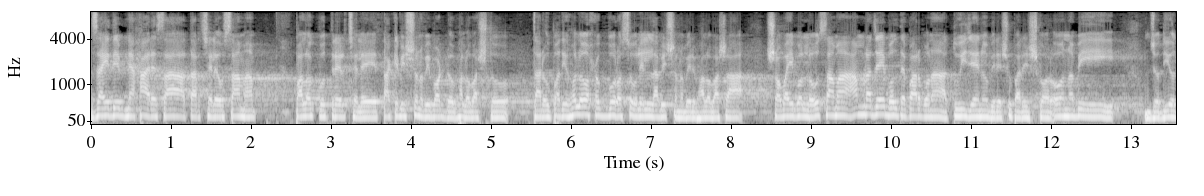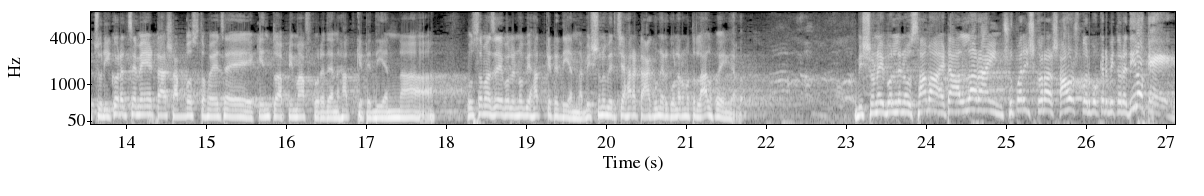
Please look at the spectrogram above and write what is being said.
Zaid ibn Haritha, তার ছেলে ওসামা, পালক পুত্রের ছেলে, তাকে বিশ্বনবী বড্ড ভালোবাসতো। তার উপাধি হলো হব্ব রসুলিল্লাহ, বিশ্বনবীর ভালোবাসা। সবাই বলল, ওসামা, আমরা যে বলতে পারব না, তুই যে নবীরে সুপারিশ কর, ও নবী। যদিও চুরি করেছে মেয়েটা, সাব্যস্ত হয়েছে, কিন্তু আপনি মাফ করে দেন, হাত কেটে দিয়েন না। ওসামা যে বলে নবী, হাত কেটে দিয়েন না। বিশ্বনবীর চেহারাটা আগুনের গোলার মতো লাল হয়ে গেল। বিশ্বনবী বললেন, ওসামা, এটা আল্লাহর আইন, সুপারিশ করার সাহস তোর বুকের ভিতরে দিল কে?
